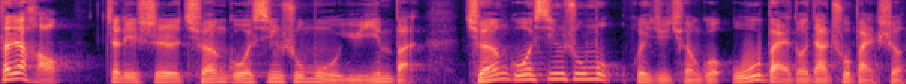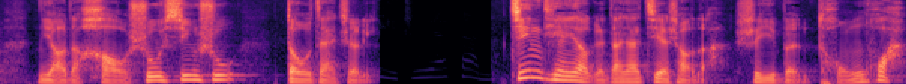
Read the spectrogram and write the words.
大家好，这里是全国新书目语音版。全国新书目汇聚全国五百多家出版社，你要的好书、新书都在这里。今天要给大家介绍的是一本童话，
